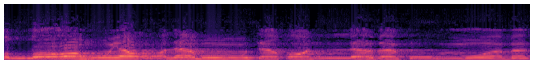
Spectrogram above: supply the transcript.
والله يعلم متقلبكم ومثواكم.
